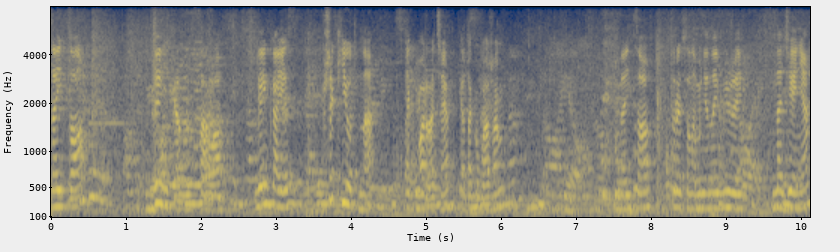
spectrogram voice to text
No i co? Dynka została. Dynka jest przekiutna, jak uważacie. Ja tak uważam. No i co? Które są na mnie najbliżej nadzienia?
